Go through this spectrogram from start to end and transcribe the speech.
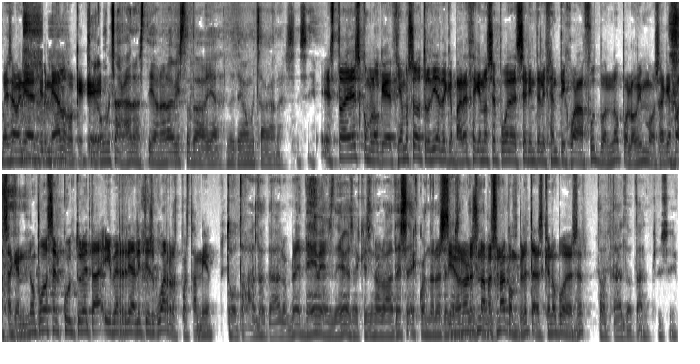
¿Vais a venir a decirme algo? Que, que Tengo muchas ganas, tío, no la he visto todavía, le tengo muchas ganas. sí. Esto es como lo que decíamos el otro día de que parece que no se puede ser inteligente y jugar al fútbol, ¿no? Pues lo mismo. O sea, ¿qué pasa? ¿Que no puedo ser cultureta y ver realities guarros? Pues también. Total, total, hombre, debes, debes. Es que si no lo haces es cuando no Si no, no eres una persona completa, es que no puede ser. Total, total, sí, sí.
